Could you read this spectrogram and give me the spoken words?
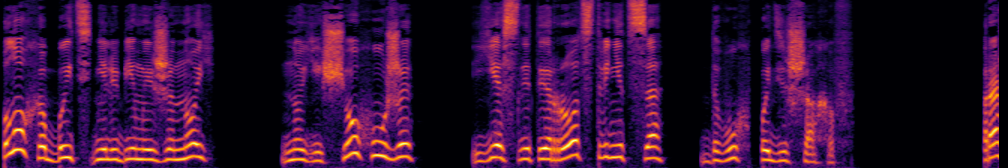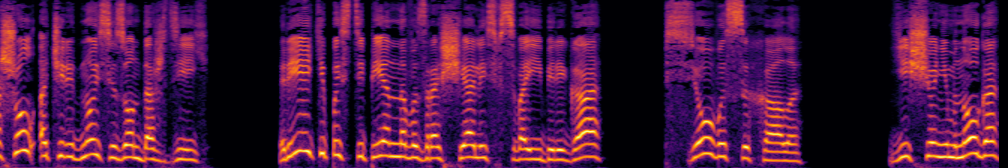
Плохо быть нелюбимой женой, но еще хуже, если ты родственница двух падишахов. Прошел очередной сезон дождей, Реки постепенно возвращались в свои берега, все высыхало. Еще немного,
